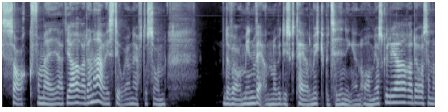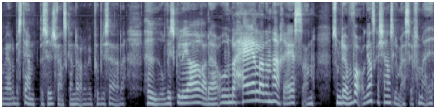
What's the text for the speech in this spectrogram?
sak för mig att göra den här historien eftersom det var min vän och vi diskuterade mycket på tidningen om jag skulle göra det och sen när vi hade bestämt på Sydsvenskan då, där vi publicerade, hur vi skulle göra det. Och under hela den här resan, som då var ganska känslomässig för mig,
